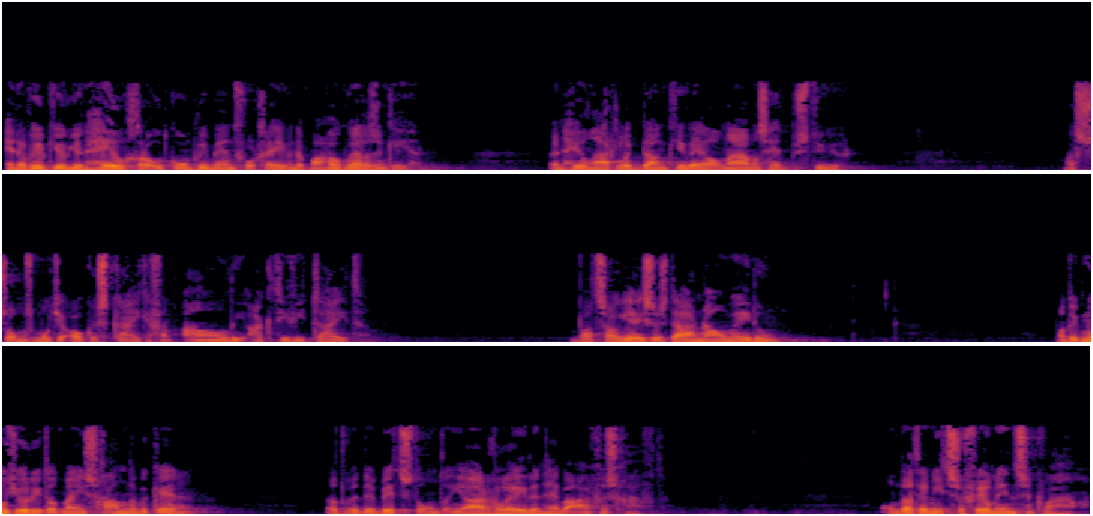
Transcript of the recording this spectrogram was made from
En daar wil ik jullie een heel groot compliment voor geven. Dat mag ook wel eens een keer. Een heel hartelijk dankjewel namens het bestuur. Maar soms moet je ook eens kijken van al die activiteiten. Wat zou Jezus daar nou mee doen? Want ik moet jullie tot mijn schande bekennen dat we de bidstond een jaar geleden hebben afgeschaft. Omdat er niet zoveel mensen kwamen.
